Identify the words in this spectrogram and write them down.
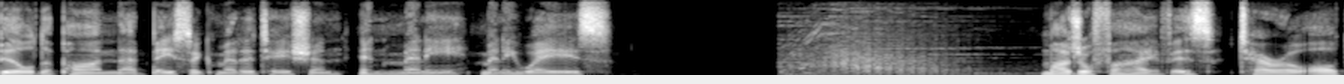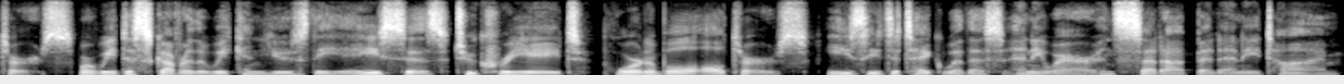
build upon that basic meditation in many, many ways. Module 5 is Tarot Altars, where we discover that we can use the aces to create portable altars, easy to take with us anywhere and set up at any time.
